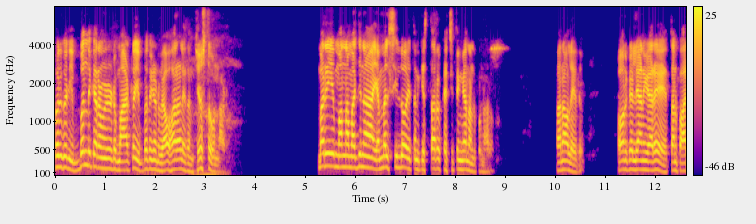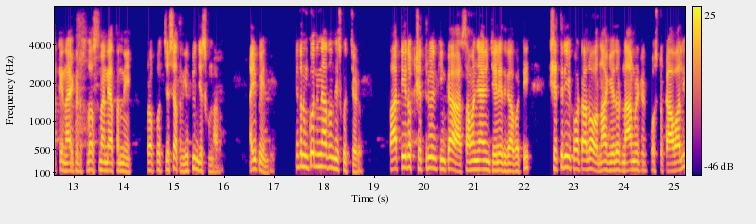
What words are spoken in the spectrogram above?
కొన్ని కొన్ని ఇబ్బందికరమైనటువంటి మాటలు ఇబ్బందికరమైన వ్యవహారాలు ఇతను చేస్తూ ఉన్నాడు. మరి మొన్న మధ్యన ఎమ్మెల్సీలో ఇతనికి ఇస్తారు ఖచ్చితంగా అని అనుకున్నారు. పనవలేదు పవన్ కళ్యాణ్ గారే తన పార్టీ నాయకుడు సుదర్శన్ అనే అతన్ని ప్రపోజ్ చేసి అతనికి ఇప్పించేసుకున్నారు అయిపోయింది. ఇతను ఇంకో నినాదం తీసుకొచ్చాడు. పార్టీలో క్షత్రియులకి ఇంకా సమన్యాయం చేయలేదు కాబట్టి క్షత్రియ కోటాలో నాకు ఏదో నామినేటెడ్ పోస్ట్ కావాలి.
